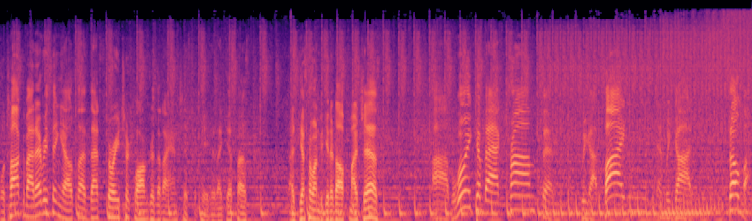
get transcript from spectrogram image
we'll talk about everything else. That, story took longer than I anticipated. I guess I, I guess I wanted to get it off my chest. Uh, but when we come back, Trump and we got Biden and we got so much.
